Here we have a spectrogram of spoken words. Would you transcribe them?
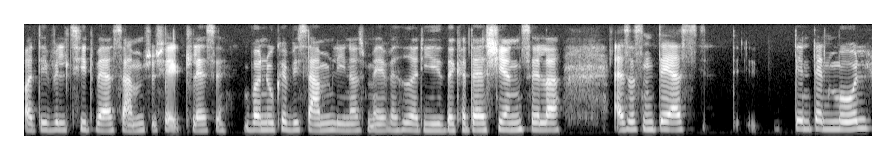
og det vil tit være samme social klasse, hvor nu kan vi sammenligne os med, hvad hedder de, The Kardashians, eller altså sådan, deres, den, den mål,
